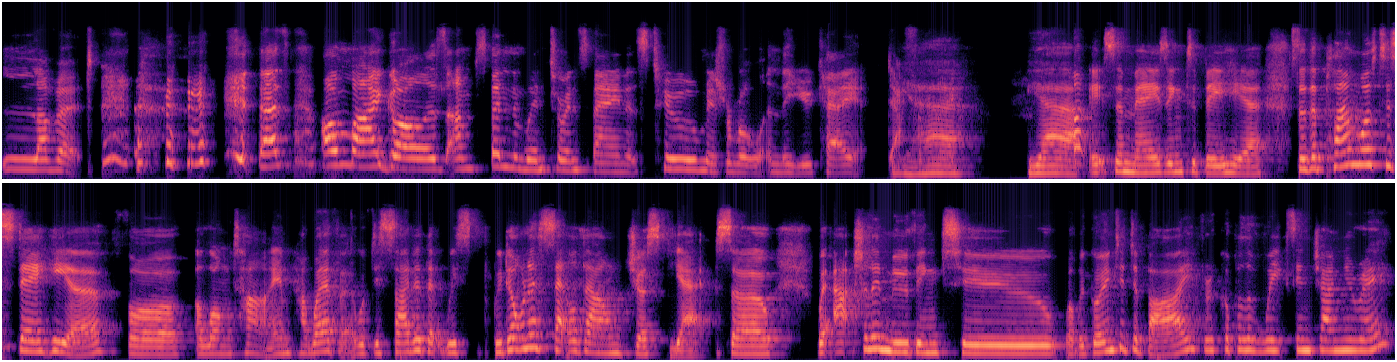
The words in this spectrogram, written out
love it. That's on my goal is I'm spending winter in Spain. It's too miserable in the UK. Definitely. Yeah. Yeah, it's amazing to be here. So the plan was to stay here for a long time. However, we've decided that we we don't want to settle down just yet. So we're actually moving to well, we're going to Dubai for a couple of weeks in January.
